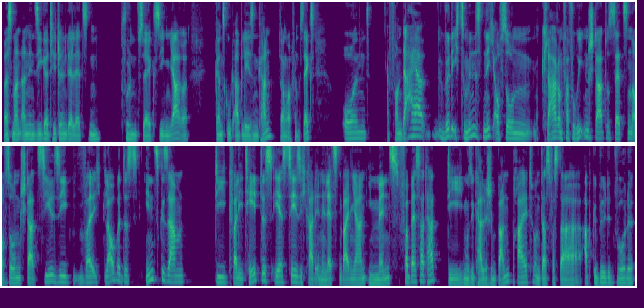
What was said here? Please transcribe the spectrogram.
was man an den Siegertiteln der letzten fünf, sechs, sieben Jahre ganz gut ablesen kann. Sagen wir fünf, sechs. Und von daher würde ich zumindest nicht auf so einen klaren Favoritenstatus setzen, auf so einen Start-Ziel-Sieg, weil ich glaube, dass insgesamt die Qualität des ESC sich gerade in den letzten beiden Jahren immens verbessert hat. Die musikalische Bandbreite und das, was da abgebildet wurde,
